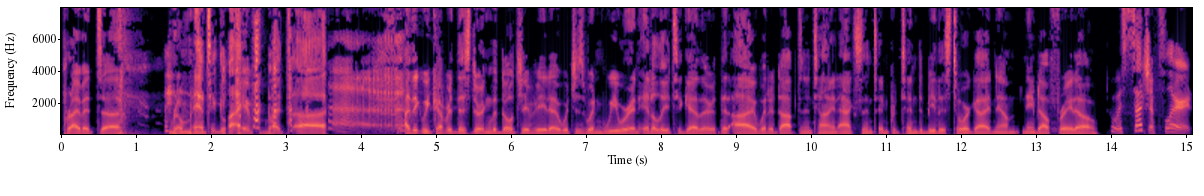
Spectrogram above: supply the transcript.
private, uh, romantic life, but, uh, I think we covered this during La Dolce Vita, which is when we were in Italy together, that I would adopt an Italian accent and pretend to be this tour guide now named Alfredo, Who was such a flirt,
